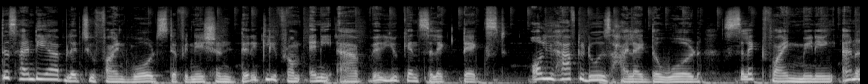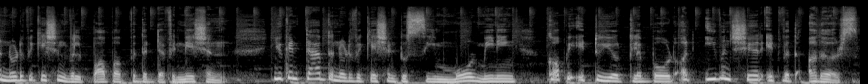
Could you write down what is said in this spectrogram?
This handy app lets you find words definition directly from any app where you can select text. All you have to do is highlight the word, select find meaning and a notification will pop up with the definition. You can tap the notification to see more meaning, copy it to your clipboard or even share it with others.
